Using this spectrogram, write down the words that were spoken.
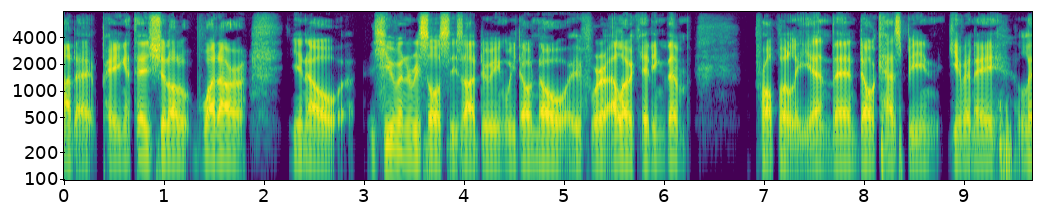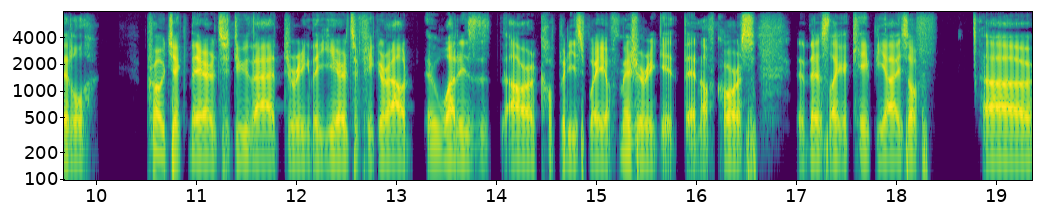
not uh, paying attention on what our you know human resources are doing. We don't know if we're allocating them properly and then doc has been given a little project there to do that during the year to figure out uh, what is our company's way of measuring it. Then of course there's like a kpis of uh,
